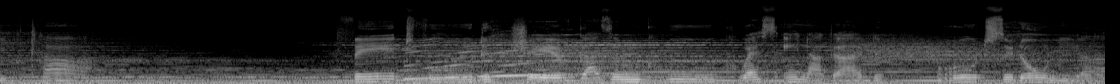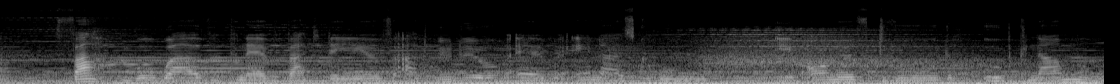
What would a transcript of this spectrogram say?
Ibta. Fetwood, Shevgasm, Ku, Quest Enagad, Rot Sidonia, Fah buwav Pnev bat dev Ad Udur eb Ev Enazgru, Ib Onif Dvud, Ubknam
